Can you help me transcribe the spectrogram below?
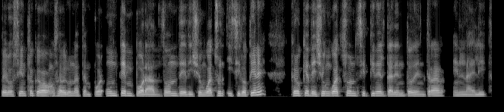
pero siento que vamos a ver una tempor un temporadón de Deshaun Watson y si lo tiene, creo que Deshaun Watson sí tiene el talento de entrar en la elite.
